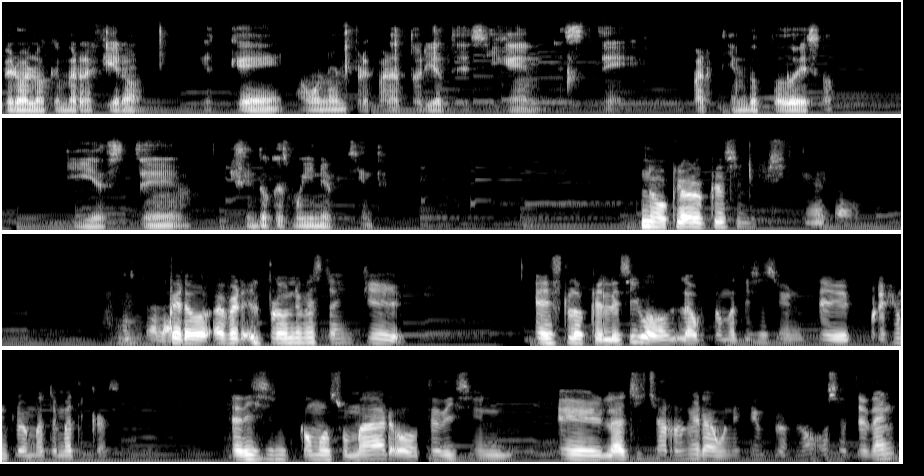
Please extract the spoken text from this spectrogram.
Pero a lo que me refiero es que aún en preparatoria te siguen, este, impartiendo todo eso y este, y siento que es muy ineficiente. No, claro que toda la Pero, a ver, el problema está en que es lo que les digo, la automatización de, por ejemplo, en matemáticas. Te dicen cómo sumar o te dicen eh, la chicharronera, un ejemplo, ¿no? O sea, te dan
